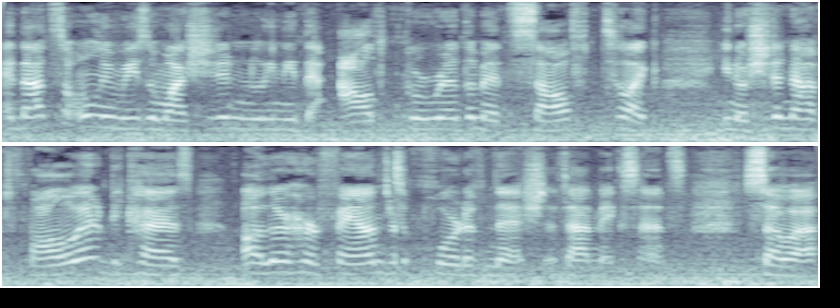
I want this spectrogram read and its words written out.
And that's the only reason why she didn't really need the algorithm itself to like, you know, she didn't have to follow it because other her fans are supportive niche, if that makes sense. So uh,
